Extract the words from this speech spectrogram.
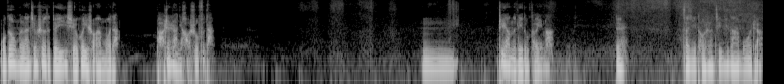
我跟我们篮球社的队医学过一手按摩的，保证让你好舒服的。嗯，这样的力度可以吗？在你头上轻轻的按摩着，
